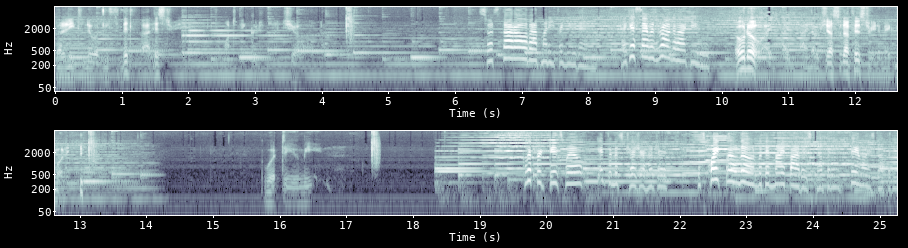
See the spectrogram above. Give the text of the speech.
But I need to know at least a little about history if I want to be good at my job. So it's not all about money for you then. I guess I was wrong about you. Oh no, I, I, I know just enough history to make money. what do you mean? Clifford Disraeli, infamous treasure hunter, is quite well known within my father's company, family's company,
